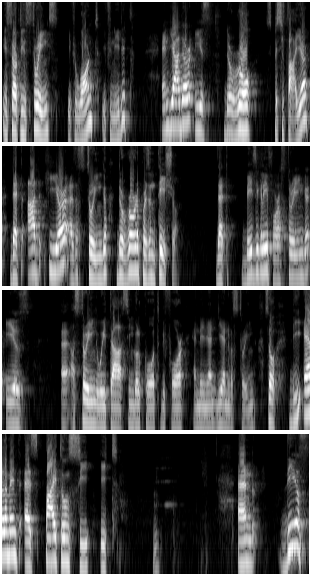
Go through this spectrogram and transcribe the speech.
inserting strings if you want, if you need it. And the other is the row specifier that add here as a string the row representation that basically for a string is uh, a string with a single quote before and then the end of a string. So the element as Python see it. Hmm? And these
